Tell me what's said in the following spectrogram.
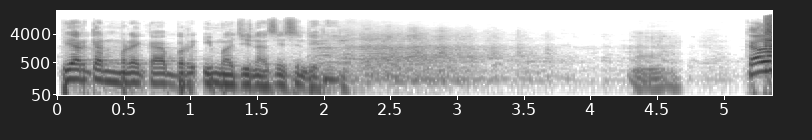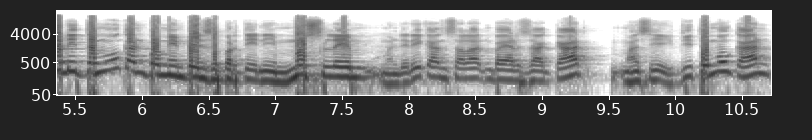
Biarkan mereka berimajinasi sendiri. Nah, kalau ditemukan pemimpin seperti ini, Muslim, mendirikan salat, bayar zakat, masih ditemukan,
